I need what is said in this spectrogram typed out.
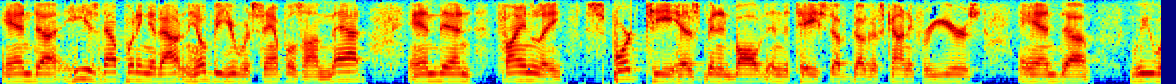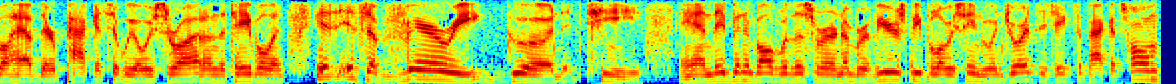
And uh, he is now putting it out, and he'll be here with samples on that. And then finally, Sport Tea has been involved in the taste of Douglas County for years, and uh, we will have their packets that we always throw out on the table, and it, it's a very good tea and they've been involved with us for a number of years. People always seem to enjoy it. They take the packets home.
